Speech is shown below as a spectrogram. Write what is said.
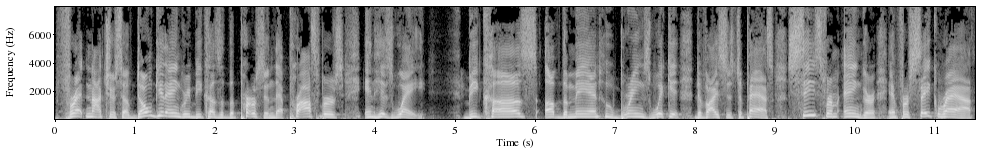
Fret not yourself. Don't get angry because of the person that prospers in his way, because of the man who brings wicked devices to pass. Cease from anger and forsake wrath.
